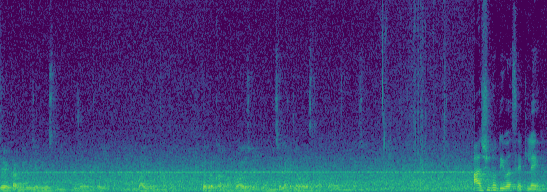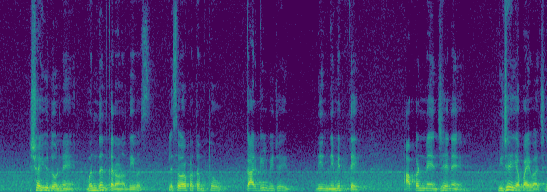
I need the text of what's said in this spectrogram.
દિવસની ઉજવણી થઈ. બાલભવન ખાતે કઈ પ્રકારનું આખું આયોજન હતું અને છેલ્લા કેટલા વર્ષથી આખું આયોજન થાય છે? આજનો દિવસ એટલે શહીદોને વંદન કરવાનો દિવસ. એટલે સર્વપ્રથમ તો કારગિલ વિજય દિન નિમિત્તે આપણને જેને વિજય અપાવ્યા છે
